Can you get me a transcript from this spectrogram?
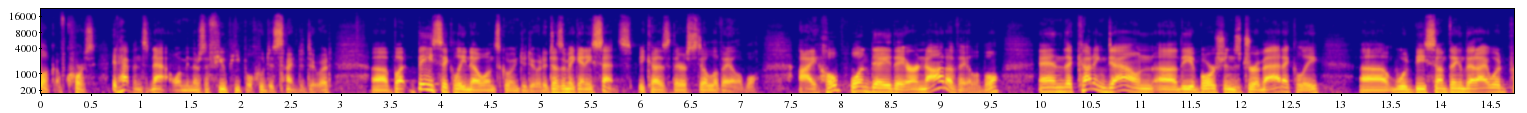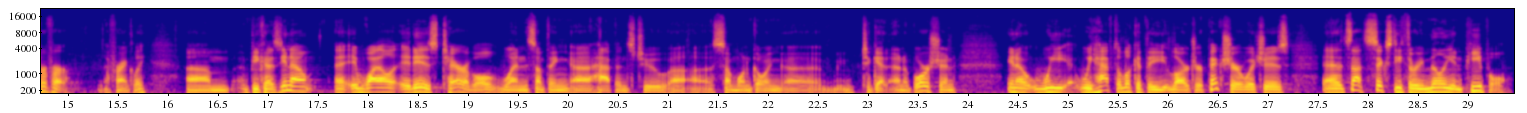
look, of course, it happens now. I mean, there's a few people who decide to do it, uh, but basically, no one's going to do it. It doesn't make any sense because they're still available. I hope one day they are not available, and the cutting down uh, the abortions dramatically uh, would be something that I would prefer, frankly. Um, because, you know, uh, it, while it is terrible when something uh, happens to uh, someone going to get an abortion, you know, we, we have to look at the larger picture, which is uh, it's not 63 million people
